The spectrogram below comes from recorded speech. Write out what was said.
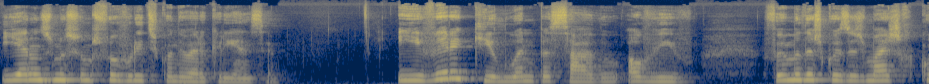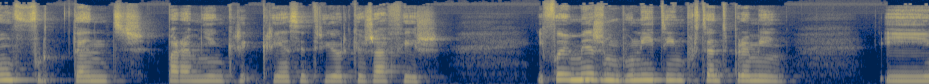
e era um dos meus filmes favoritos quando eu era criança. E ver aquilo ano passado, ao vivo, foi uma das coisas mais reconfortantes para a minha criança interior que eu já fiz. E foi mesmo bonito e importante para mim. E,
